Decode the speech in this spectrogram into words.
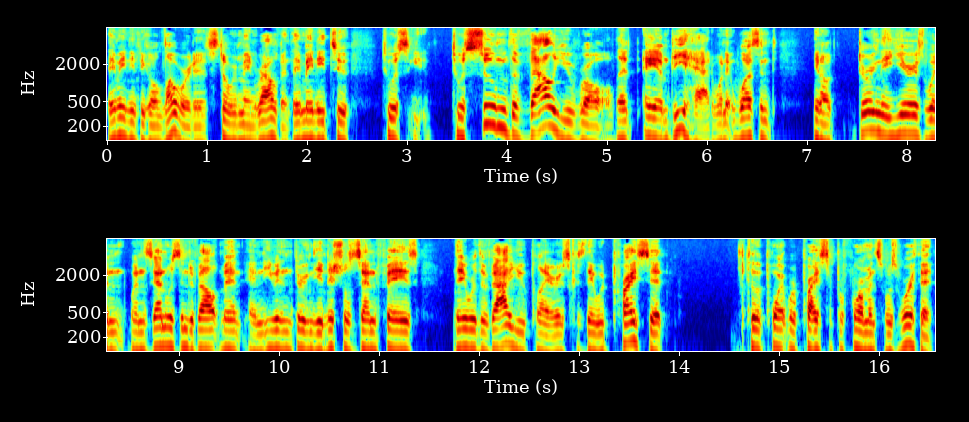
They may need to go lower to still remain relevant. They may need to to to assume the value role that AMD had when it wasn't, you know, during the years when when Zen was in development and even during the initial Zen phase, they were the value players because they would price it to the point where price to performance was worth it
